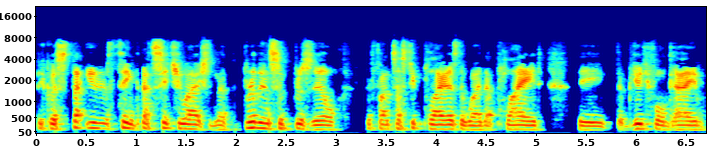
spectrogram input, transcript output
because that you think that situation, that brilliance of Brazil, the fantastic players, the way they played, the the beautiful game,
